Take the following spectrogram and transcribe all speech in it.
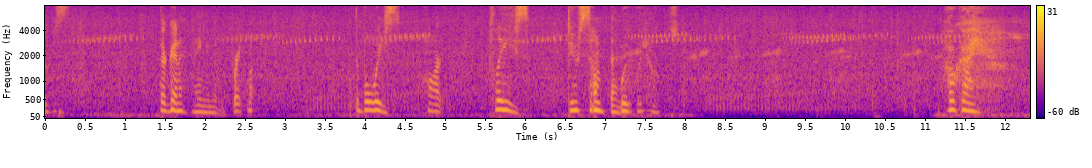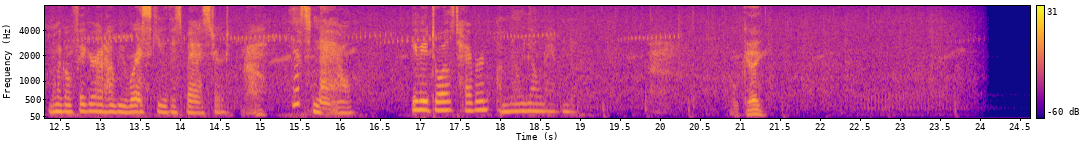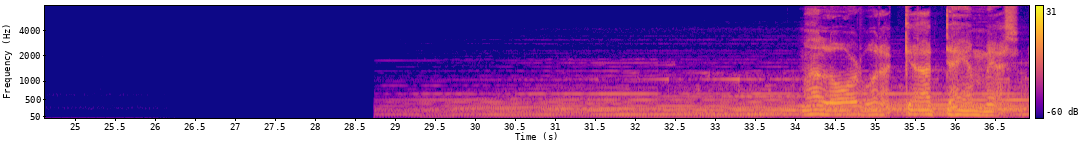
They're gonna hang him. It'll break my... The boy's heart. Please, do something. We will. Okay. I'm gonna go figure out how we rescue this bastard. Now? Yes, now. Give me at Doyle's Tavern on Million Avenue. Okay.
